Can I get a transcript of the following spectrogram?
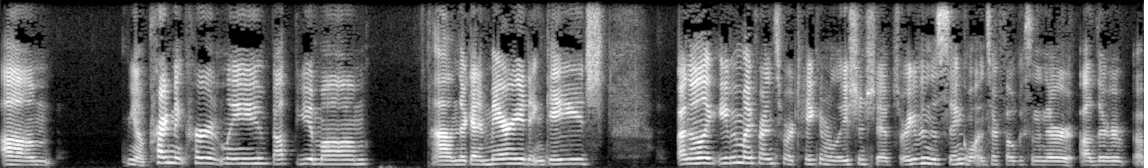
um, you know, pregnant currently, about to be a mom, um, they're getting married, engaged. I know, like, even my friends who are taking relationships, or even the single ones, are focusing on their other uh,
